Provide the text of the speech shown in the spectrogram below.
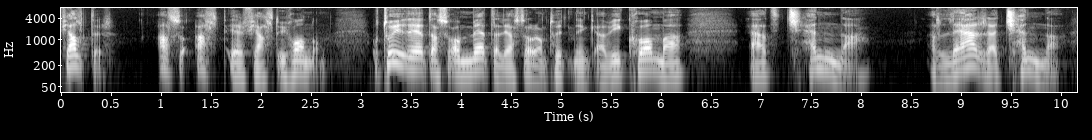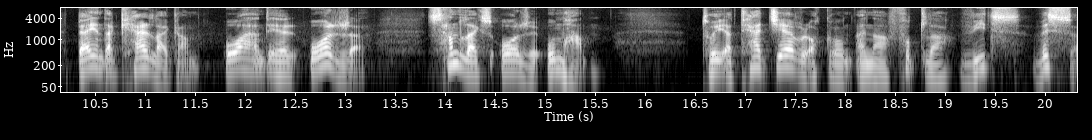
fjalter. Altså alt er fjalt i hånden. Og tog det heter så ommedelige større tøytning at vi kommer at kjenne, at lære å kjenne bægen der kærleikan, og han det her året, sannleiksåret om han, tog at det gjør okkon en fotla vits visse,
